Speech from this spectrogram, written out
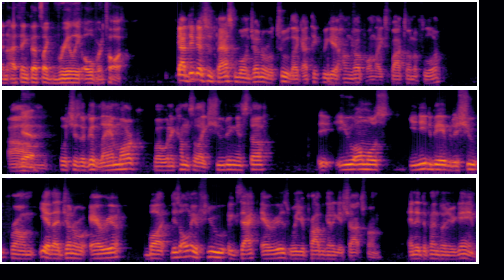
And I think that's like really overtaught. Yeah, I think that's just basketball in general too. Like I think we get hung up on like spots on the floor. um, Yeah. which is a good landmark. But when it comes to like shooting and stuff, you almost you need to be able to shoot from yeah that general area, but there's only a few exact areas where you're probably gonna get shots from, and it depends on your game.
